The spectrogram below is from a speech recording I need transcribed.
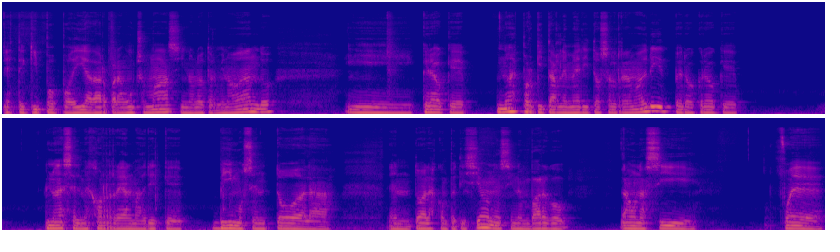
este equipo podía dar para mucho más y no lo terminó dando. Y creo que no es por quitarle méritos al Real Madrid, pero creo que no es el mejor Real Madrid que vimos en en todas las competiciones, sin embargo, aún así fue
